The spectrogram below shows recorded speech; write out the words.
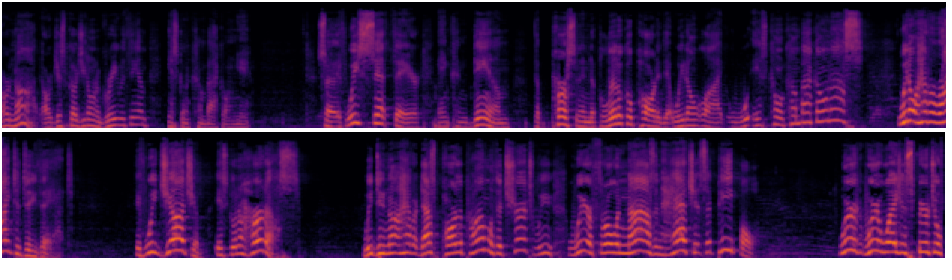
or not, or just because you don't agree with them, it's going to come back on you. So if we sit there and condemn the person in the political party that we don't like, it's going to come back on us. We don't have a right to do that. If we judge them, it's going to hurt us. We do not have it. That's part of the problem with the church. We, we're throwing knives and hatchets at people. We're, we're waging spiritual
